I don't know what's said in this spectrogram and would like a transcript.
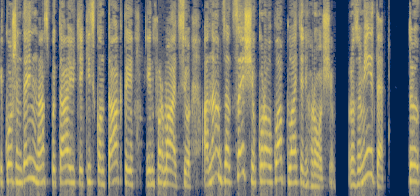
і кожен день нас питають якісь контакти, інформацію. А нам за це ще в Coral Club платять гроші. Розумієте? То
